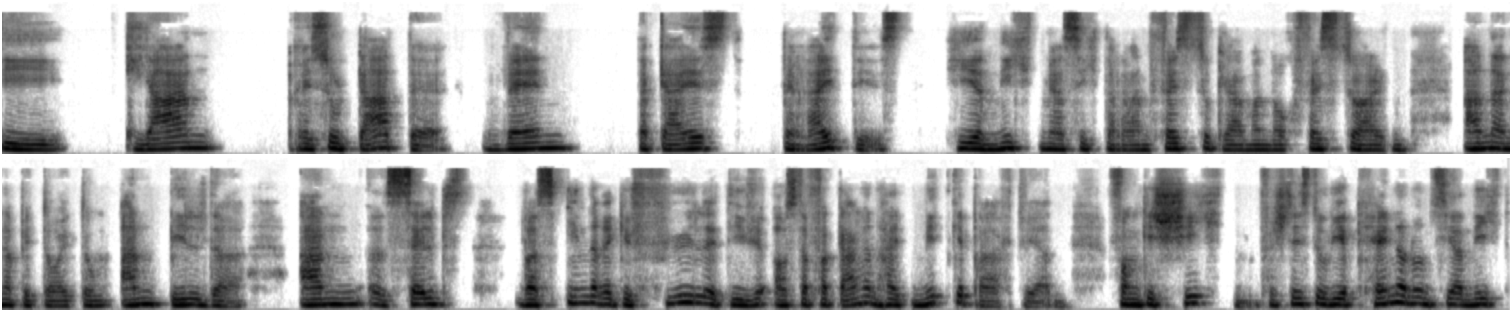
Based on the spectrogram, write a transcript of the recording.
die klaren Resultate, wenn der Geist bereit ist, hier nicht mehr sich daran festzuklammern, noch festzuhalten, an einer Bedeutung, an Bilder, an äh, selbst was innere Gefühle, die aus der Vergangenheit mitgebracht werden, von Geschichten. Verstehst du, wir kennen uns ja nicht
